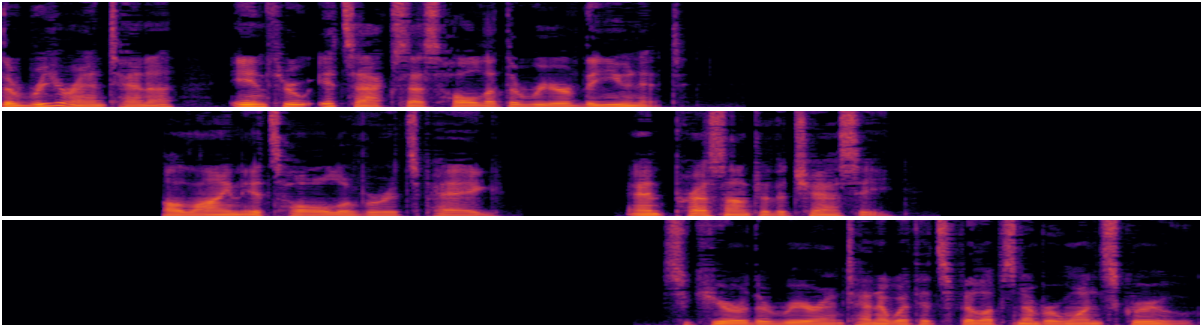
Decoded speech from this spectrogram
the rear antenna in through its access hole at the rear of the unit. Align its hole over its peg and press onto the chassis. Secure the rear antenna with its Phillips number 1 screw.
